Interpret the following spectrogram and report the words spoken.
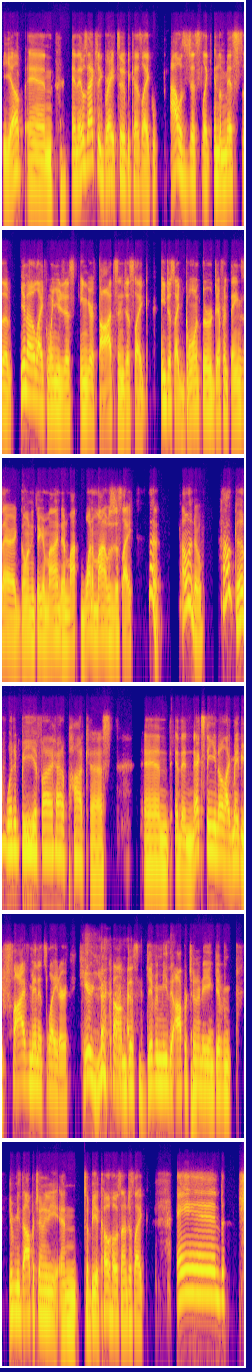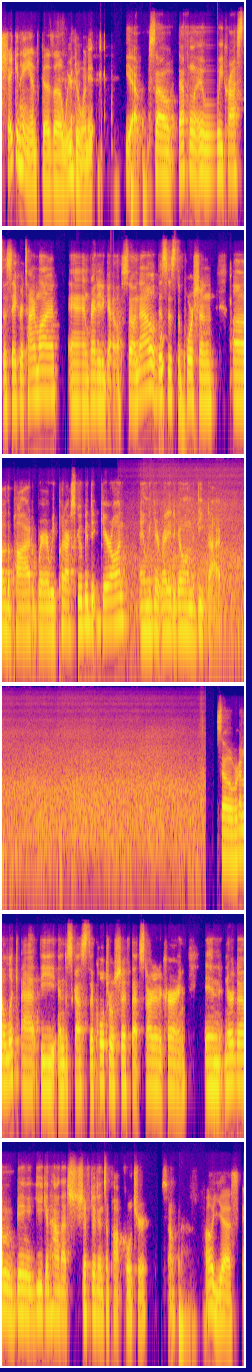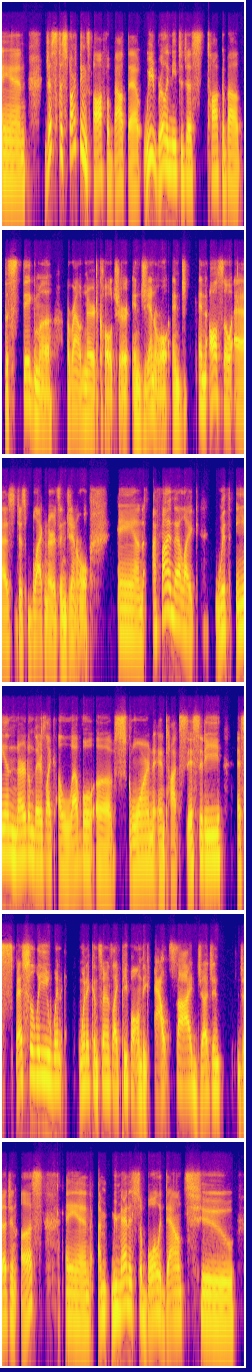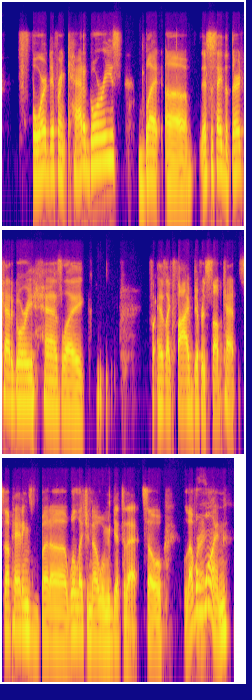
Yep, and and it was actually great too because like I was just like in the midst of you know like when you're just in your thoughts and just like you just like going through different things that are going into your mind and my one of mine was just like, huh, I wonder how good would it be if I had a podcast. And and then next thing you know, like maybe five minutes later, here you come just giving me the opportunity and giving giving me the opportunity and to be a co-host. I'm just like, and shaking hands because uh, we're doing it. Yeah. So definitely we crossed the sacred timeline and ready to go. So now this is the portion of the pod where we put our scuba gear on and we get ready to go on the deep dive. So we're going to look at the and discuss the cultural shift that started occurring in nerddom, being a geek, and how that shifted into pop culture. So Oh, yes. And just to start things off about that, we really need to just talk about the stigma around nerd culture in general and and also as just black nerds in general. And I find that like within nerdom there's like a level of scorn and toxicity, especially when when it concerns like people on the outside judging judging us and I'm we managed to boil it down to four different categories, but uh, let's just say the third category has like has like five different subcat subheadings, but uh, we'll let you know when we get to that. So level right. one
